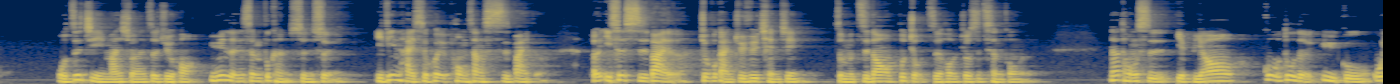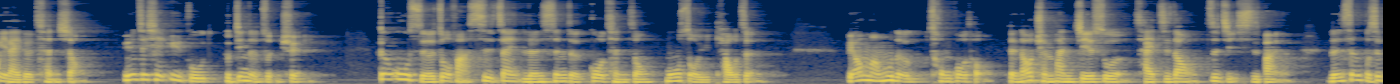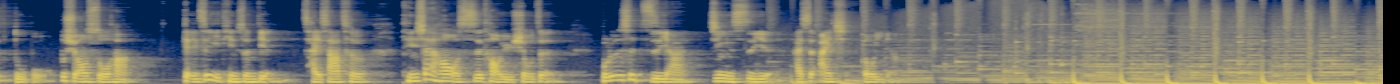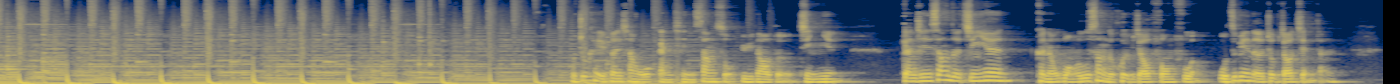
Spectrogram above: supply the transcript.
我自己蛮喜欢这句话，因为人生不可能顺遂，一定还是会碰上失败的。而一次失败了，就不敢继续前进，怎么知道不久之后就是成功了？那同时也不要过度的预估未来的成效，因为这些预估不见得准确。更务实的做法是在人生的过程中摸索与调整，不要盲目的冲过头，等到全盘结束了才知道自己失败了。人生不是赌博，不需要说哈，给自己停损点，踩刹车，停下来好好思考与修正。不论是职涯、经营事业，还是爱情，都一样。我就可以分享我感情上所遇到的经验。感情上的经验，可能网络上的会比较丰富啊，我这边的就比较简单。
